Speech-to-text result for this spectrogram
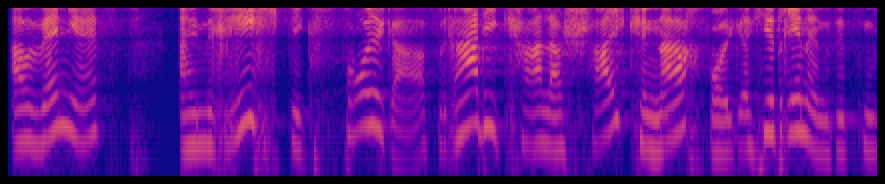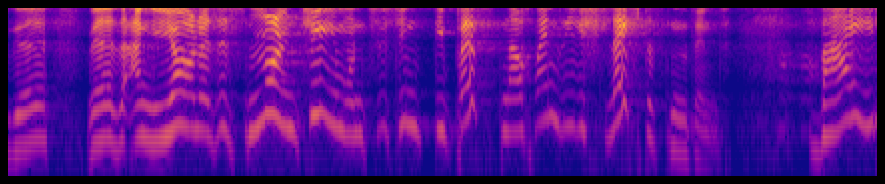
Aber wenn jetzt ein richtig Vollgas, radikaler Schalke-Nachfolger hier drinnen sitzen würde, würde sagen, ja, das ist mein Team und sie sind die Besten, auch wenn sie die Schlechtesten sind. Weil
